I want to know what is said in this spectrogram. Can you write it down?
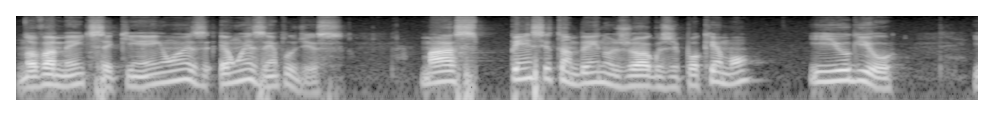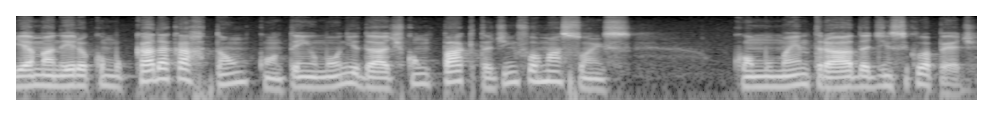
Novamente, Sekien é um exemplo disso. Mas pense também nos jogos de Pokémon e Yu-Gi-Oh! e a maneira como cada cartão contém uma unidade compacta de informações, como uma entrada de enciclopédia.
